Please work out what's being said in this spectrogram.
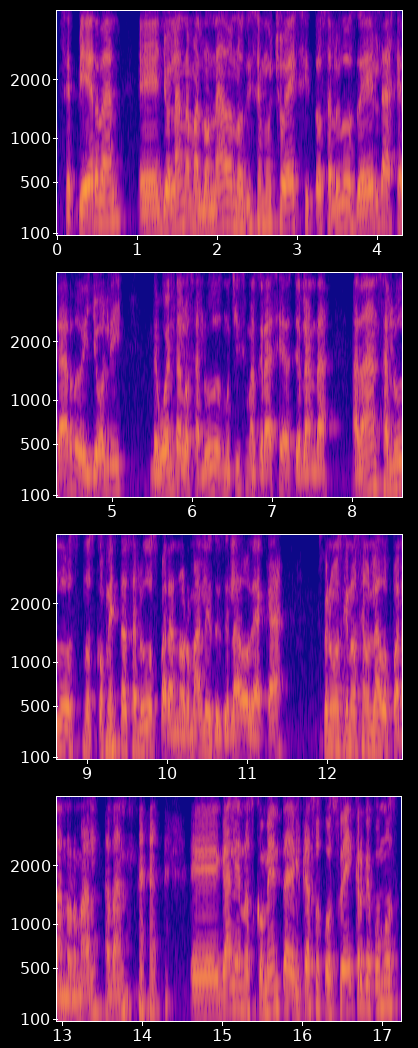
se pierdan. Eh, Yolanda Maldonado nos dice mucho éxito. Saludos de Elda, Gerardo y Yoli. De vuelta los saludos. Muchísimas gracias, Yolanda. Adán, saludos. Nos comenta saludos paranormales desde el lado de acá. Esperemos que no sea un lado paranormal, Adán. eh, Galia nos comenta el caso Josué. Creo que podemos,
